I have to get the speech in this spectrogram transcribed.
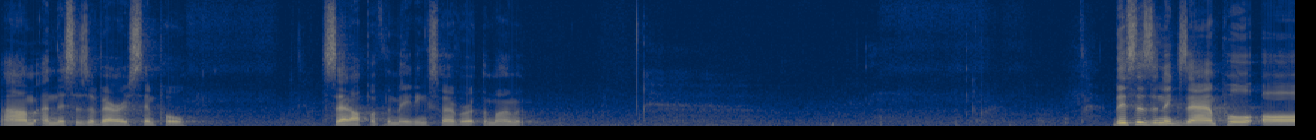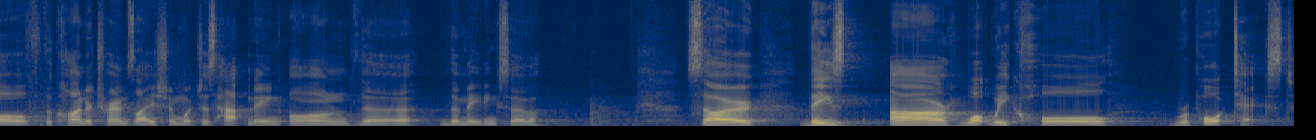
um, and this is a very simple setup of the meeting server at the moment. This is an example of the kind of translation which is happening on the, the meeting server. So these are what we call report text.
